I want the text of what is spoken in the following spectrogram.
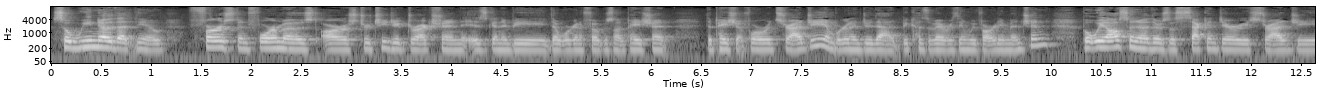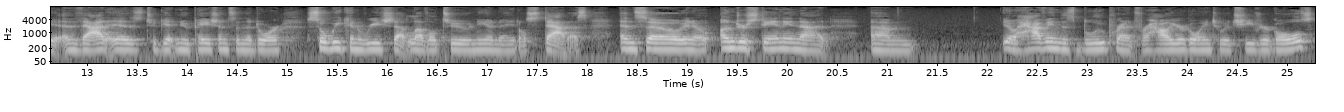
So we know that you know first and foremost our strategic direction is going to be that we're going to focus on patient the patient forward strategy and we're going to do that because of everything we've already mentioned. But we also know there's a secondary strategy and that is to get new patients in the door so we can reach that level 2 neonatal status. And so you know understanding that um, you know having this blueprint for how you're going to achieve your goals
